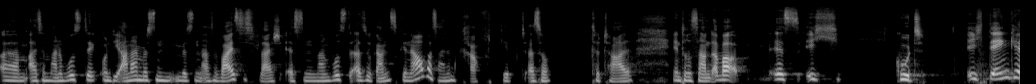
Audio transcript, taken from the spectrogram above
Ähm, also man wusste, und die anderen müssen, müssen also weißes Fleisch essen. Man wusste also ganz genau, was einem Kraft gibt. Also total interessant. Aber es, ich, gut, ich denke,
